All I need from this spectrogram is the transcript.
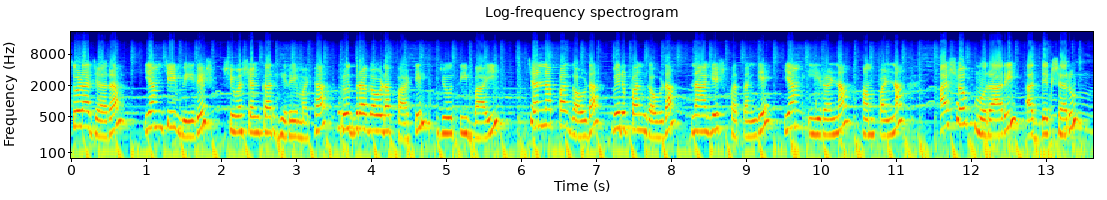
ತುಳಜಾರಾಮ್ ಎಂಜಿ ವೀರೇಶ್, ಶಿವಶಂಕರ್ ಹಿರೇಮಠ, ರುದ್ರಗೌಡ ಪಾಟೀಲ್, ಜ್ಯೋತಿಬಾಯಿ, ಚನ್ನಪ್ಪ ಗೌಡ, ವಿರುಪನ್ ಗೌಡ, ನಾಗೇಶ್ ಪತಂಗೆ, ಎಂ ಈರಣ್ಣ, ಹಂಪಣ್ಣ, ಅಶೋಕ್ ಮುರಾರಿ ಅಧ್ಯಕ್ಷರು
